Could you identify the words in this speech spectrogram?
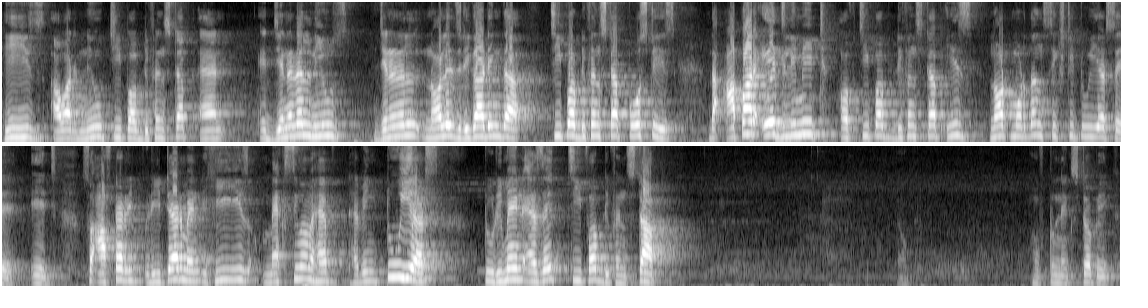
He is our new Chief of Defence Staff and a general news, general knowledge regarding the Chief of Defence Staff post is the upper age limit of Chief of Defence Staff is not more than 62 years age. So, after re retirement he is maximum have having 2 years to remain as a Chief of Defence Staff. Okay. Move to next topic.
